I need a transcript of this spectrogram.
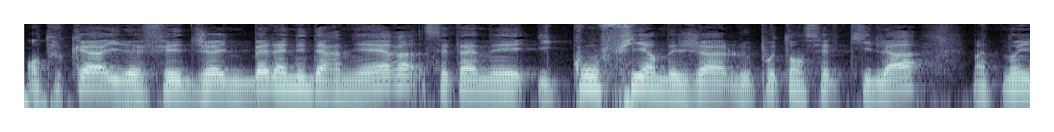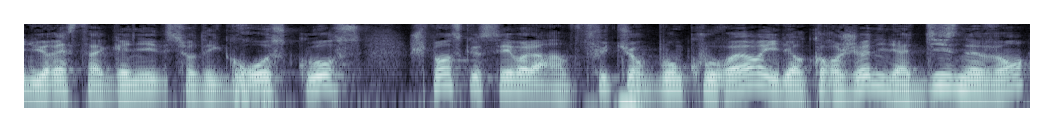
En tout cas, il a fait déjà une belle année dernière. Cette année, il confirme déjà le potentiel qu'il a. Maintenant, il lui reste à gagner sur des grosses courses. Je pense que c'est voilà un futur bon coureur. Il est encore jeune, il a 19 ans,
